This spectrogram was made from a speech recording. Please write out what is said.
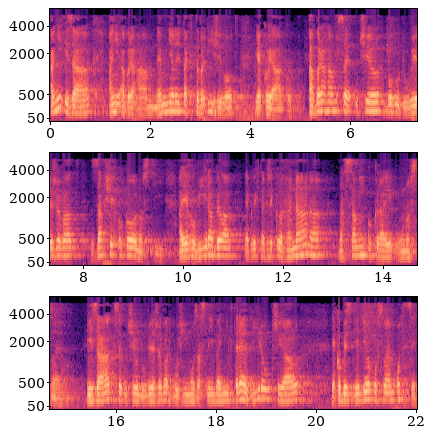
ani Izák, ani Abraham neměli tak tvrdý život jako Jákob. Abraham se učil Bohu důvěřovat za všech okolností a jeho víra byla, jak bych tak řekl, hnána na samý okraj únosného. Izák se učil důvěřovat božímu zaslíbení, které vírou přijal, jako by zdědil po svém otci,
